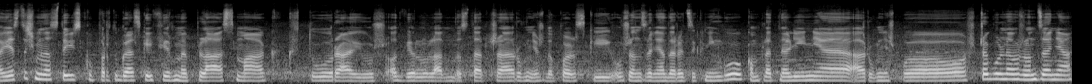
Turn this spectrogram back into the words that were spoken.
Jesteśmy na stoisku portugalskiej firmy Plasmak, która już od wielu lat dostarcza również do Polski urządzenia do recyklingu, kompletne linie, a również poszczególne urządzenia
